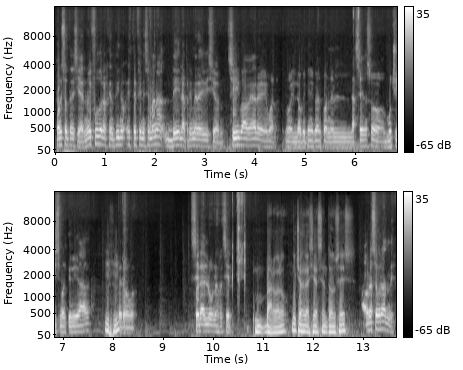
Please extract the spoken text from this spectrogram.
por eso te decía, no hay fútbol argentino este fin de semana de la primera división. Sí va a haber, eh, bueno, lo que tiene que ver con el ascenso, muchísima actividad, pero será el lunes recién. Bárbaro, muchas gracias entonces. Abrazo grande.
